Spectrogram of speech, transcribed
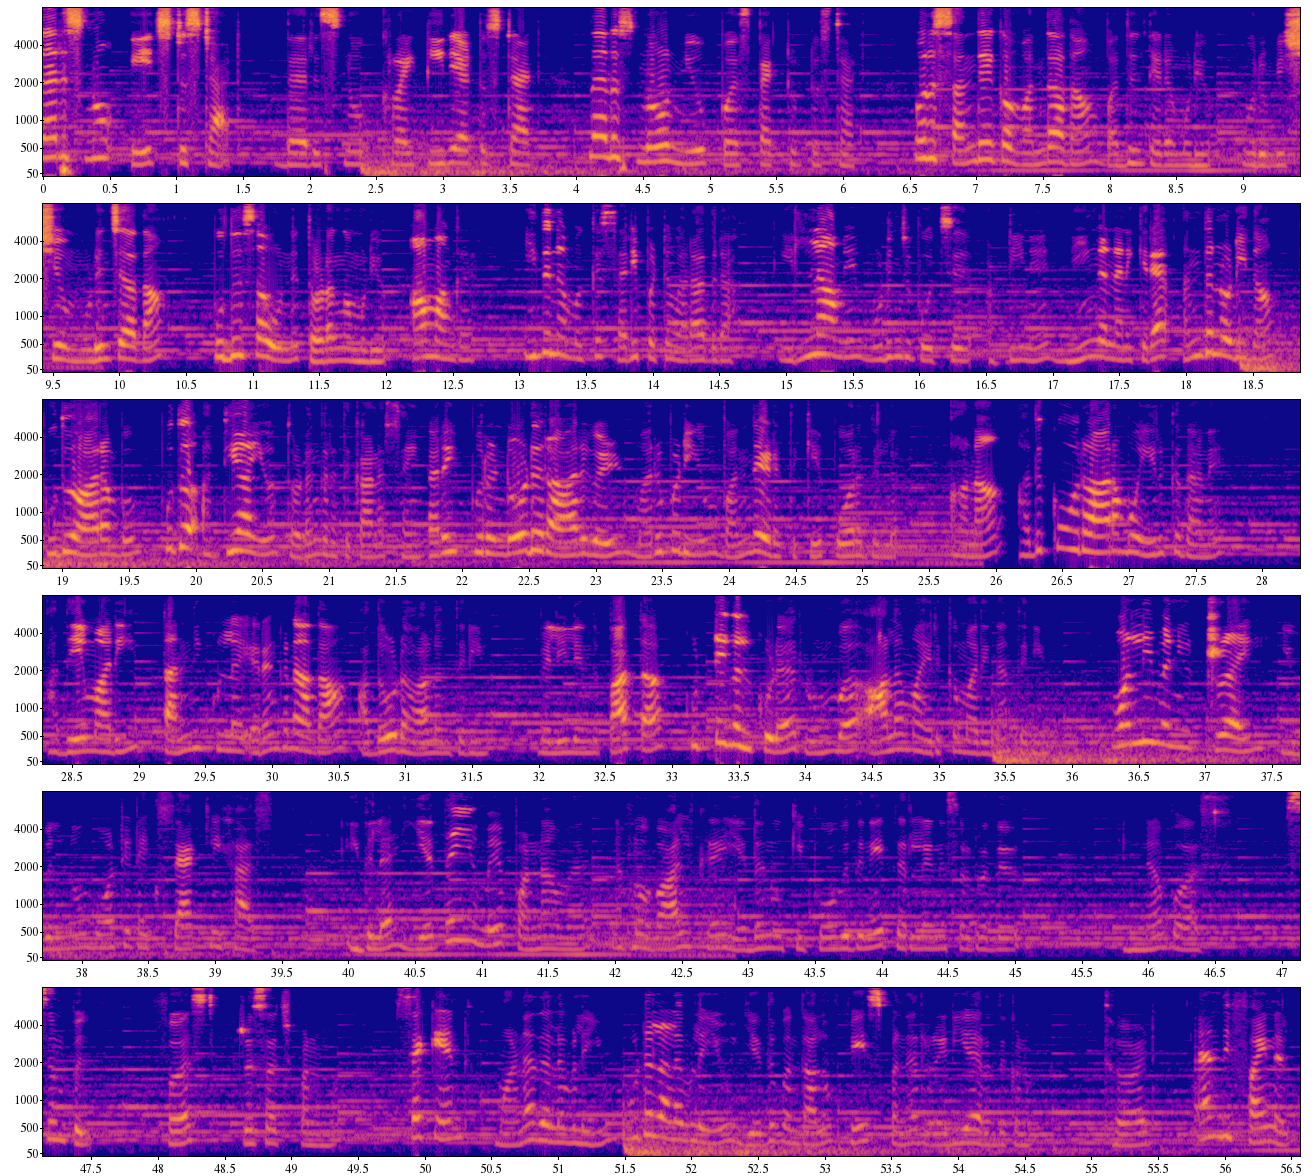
There is no age to start there is no criteria to start there is no new perspective to start ஒரு சந்தேகம் வந்தாதான் பதில் தேட முடியும். ஒரு விஷயம் முடிஞ்சாதான் புதுசா ஒன்று தொடங்க முடியும். ஆமாங்க இது நமக்கு சரிப்பட்டு வராதுடா. எல்லாமே முடிஞ்சு போச்சு அப்படின்னு நீங்க நினைக்கிற அந்த நொடி தான் புது ஆரம்பம் புது அத்தியாயம் தொடங்குறதுக்கான சைன் கரை புரண்டோடுற ஆறுகள் மறுபடியும் வந்த இடத்துக்கே போறதில்ல. ஆனா அதுக்கும் ஒரு ஆரம்பம் இருக்குதானே? அதே மாதிரி தண்ணிக்குள்ள இறங்குனாதான் அதோட ஆழம் தெரியும். வெளியில இருந்து பார்த்தா குட்டிகள் கூட ரொம்ப ஆழமா இருக்க மாதிரி தான் தெரியும். Only when you try you will know what it exactly has இதில் எதையுமே பண்ணாமல் நம்ம வாழ்க்கை எதை நோக்கி போகுதுன்னே தெரிலன்னு சொல்கிறது என்ன பாஸ் சிம்பிள் ஃபர்ஸ்ட் ரிசர்ச் பண்ணணும். செகண்ட் மனதளவுலையும் உடல் அளவுலையும் எது வந்தாலும் ஃபேஸ் பண்ண ரெடியாக இருந்துக்கணும். தேர்ட் அண்ட் தி ஃபைனல்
